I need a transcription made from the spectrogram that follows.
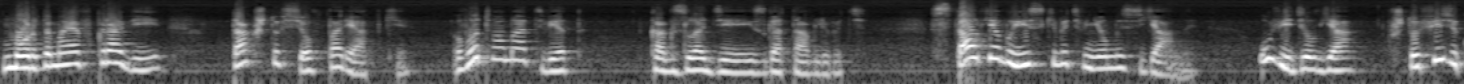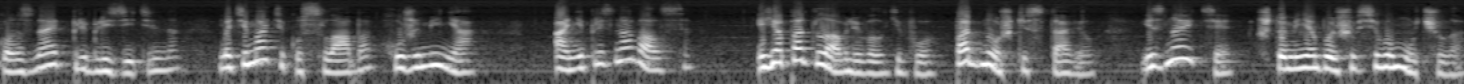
морда моя в крови, так что все в порядке. Вот вам и ответ, как злодея изготавливать. Стал я выискивать в нем изъяны. Увидел я, что физику он знает приблизительно – математику слабо, хуже меня, а не признавался. Я подлавливал его, подножки ставил. И знаете, что меня больше всего мучило?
